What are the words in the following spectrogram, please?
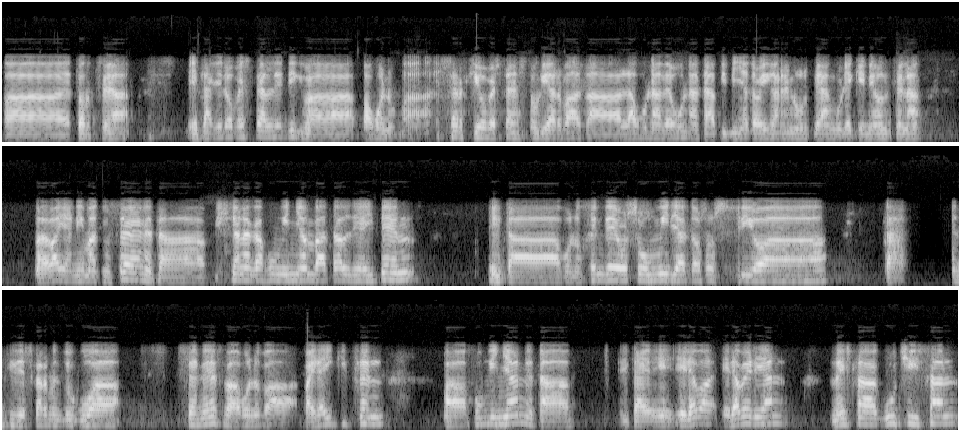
ba, etortzea. Eta gero beste aldetik, ba, ba, bueno, ba, Sergio beste historiar bat, ba, laguna deguna, eta 2008 garren urtean gurekin egon zela, ba, bai, animatu zen, eta pixkanaka jun ginen bat alde aiten, eta, bueno, jende oso humila eta oso serioa, eta entzi deskarmentukoa zenez, ba, bueno, ba, ba eraikitzen, ba, ginen, eta, eta e, eraba, eraberean, nahiz gutxi izan,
